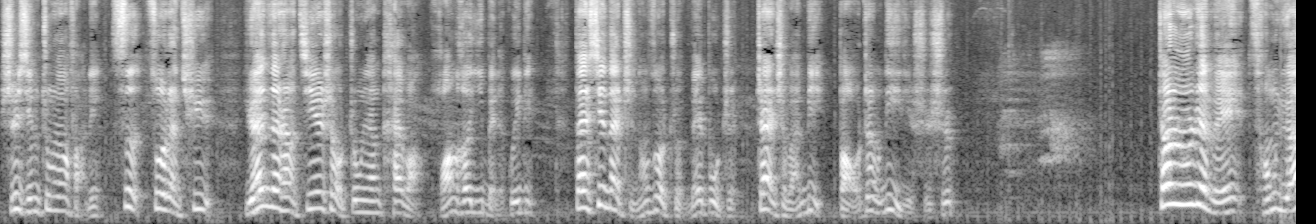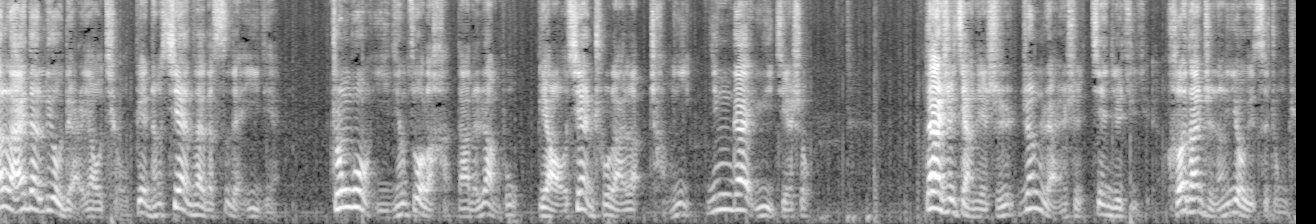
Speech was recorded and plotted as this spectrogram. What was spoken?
实行中央法令。四作战区域原则上接受中央开往黄河以北的规定，但现在只能做准备布置，战事完毕保证立即实施。张治中认为，从原来的六点要求变成现在的四点意见，中共已经做了很大的让步，表现出来了诚意，应该予以接受。但是蒋介石仍然是坚决拒绝，和谈只能又一次终止。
